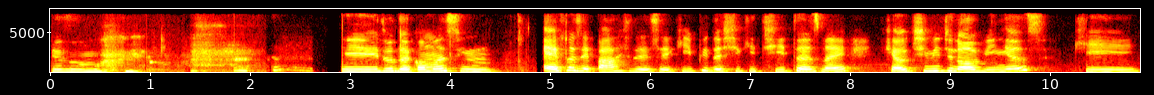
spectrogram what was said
Resumo. E, Duda, como assim é fazer parte dessa equipe das Chiquititas, né? Que é o time de novinhas que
